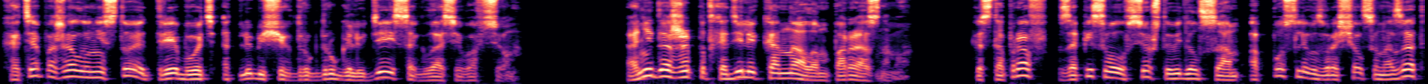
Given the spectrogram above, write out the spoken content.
Хотя, пожалуй, не стоит требовать от любящих друг друга людей согласия во всем. Они даже подходили к каналам по-разному. Костоправ записывал все, что видел сам, а после возвращался назад,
